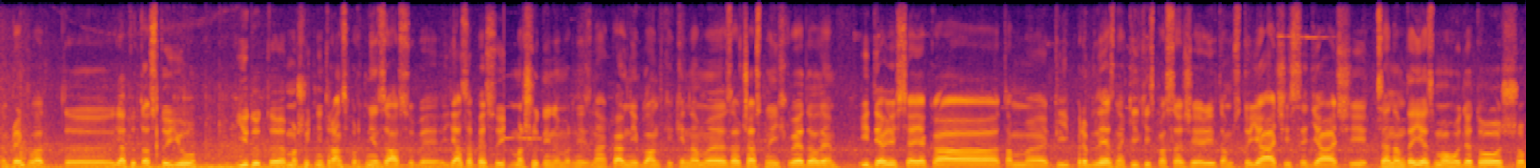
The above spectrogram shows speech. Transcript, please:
Наприклад, е, я тут стою, їдуть е, маршрутні транспортні засоби. Я записую маршрутний номерний знак, певний бланк, який нам е, завчасно їх видали, і дивлюся, яка там е, приблизна кількість пасажирів, там стоячі, сидячі. Це нам дає змогу для того, щоб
